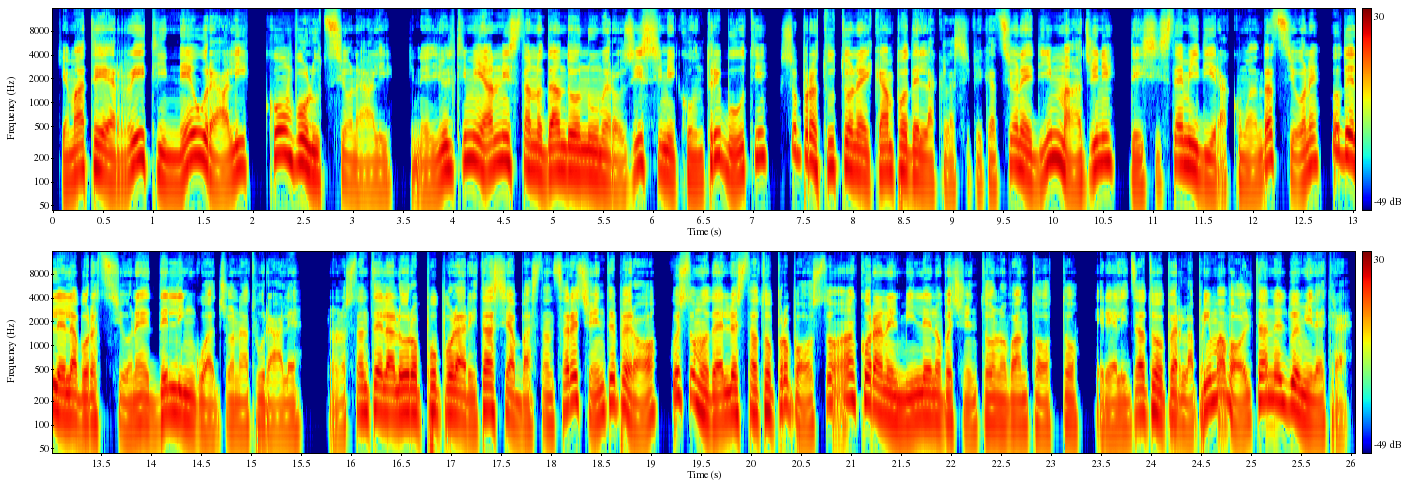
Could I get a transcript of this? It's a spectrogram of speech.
chiamate reti neurali convoluzionali, che negli ultimi anni stanno dando numerosissimi contributi, soprattutto nel campo della classificazione di immagini, dei sistemi di raccomandazione o dell'elaborazione del linguaggio naturale. Nonostante la loro popolarità sia abbastanza recente, però, questo modello è stato proposto ancora nel 1998 e realizzato per la prima volta nel 2003.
